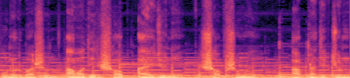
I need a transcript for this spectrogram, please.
পুনর্বাসন আমাদের সব আয়োজনে সব সময় আপনাদের জন্য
